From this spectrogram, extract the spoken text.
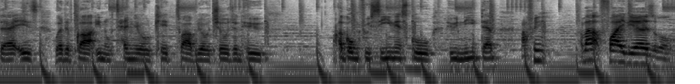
30s where they've got, you know, 10 year old kids, 12 year old children who are going through senior school who need them. I think about five years ago,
